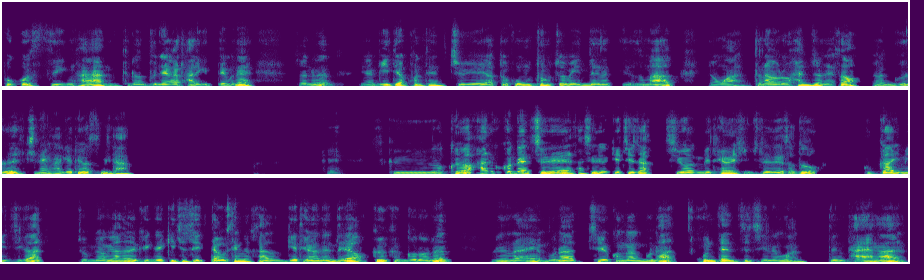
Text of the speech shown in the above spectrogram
포커싱한 그런 분야가 다르기 때문에 저는 미디어 콘텐츠의 어떤 공통점이 있는 음악, 영화, 드라마로 한정해서 연구를 진행하게 되었습니다. 예, 그렇고요. 한국 콘텐츠의 사실 이렇게 제작 지원 및 해외 진출에 대해서도 국가 이미지가 좀 영향을 굉장히 끼칠 수 있다고 생각하게 되었는데요. 그 근거로는 우리나라의 문화체육관광부나 콘텐츠진흥원 등 다양한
